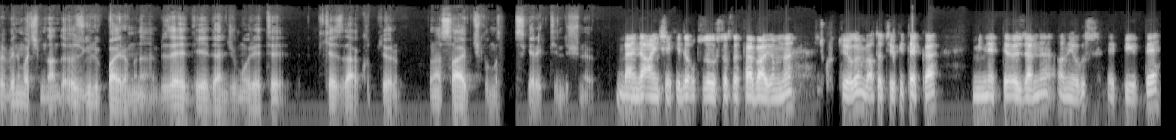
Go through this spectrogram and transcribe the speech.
ve benim açımdan da Özgürlük Bayramı'nı bize hediye eden Cumhuriyeti bir kez daha kutluyorum. Buna sahip çıkılması gerektiğini düşünüyorum. Ben de aynı şekilde 30 Ağustos Zafer Bayramı'nı kutluyorum ve Atatürk'ü tekrar minnetle özlemle anıyoruz hep birlikte.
